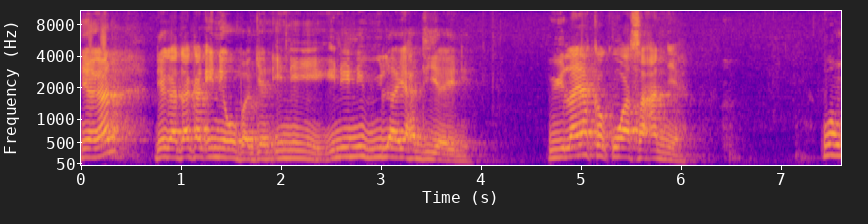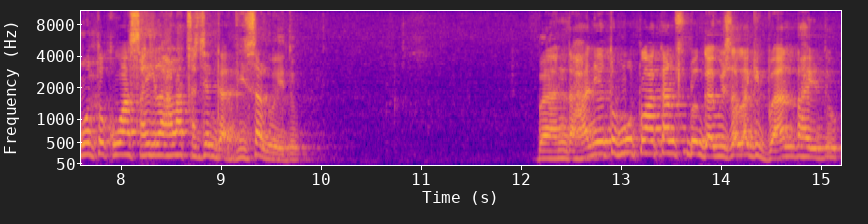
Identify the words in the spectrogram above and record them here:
Ya kan? Dia katakan ini oh bagian ini, ini ini wilayah dia ini. Wilayah kekuasaannya. Uang untuk kuasai lalat saja nggak bisa loh itu. Bantahannya itu mutlakan sudah nggak bisa lagi bantah itu.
